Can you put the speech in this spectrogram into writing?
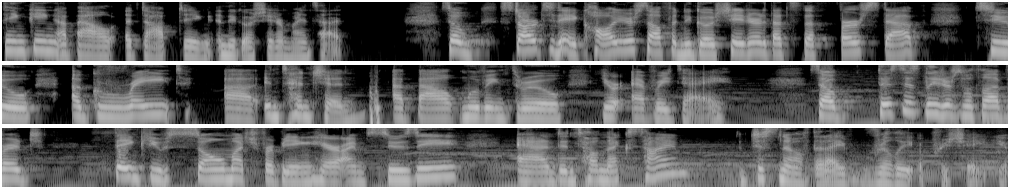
thinking about adopting a negotiator mindset. So start today. Call yourself a negotiator. That's the first step to a great uh, intention about moving through your everyday. So this is Leaders with Leverage. Thank you so much for being here. I'm Susie. And until next time, just know that I really appreciate you.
